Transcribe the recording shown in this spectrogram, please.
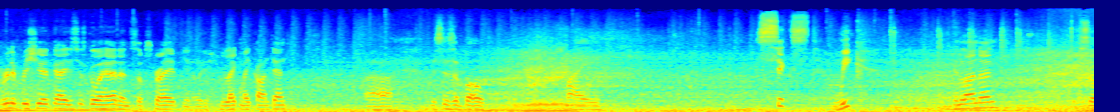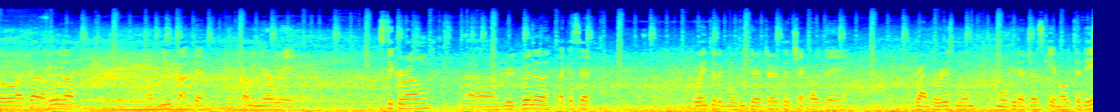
really appreciate guys. Just go ahead and subscribe you know if you like my content. Uh, this is about my sixth week in London. So I've got a whole lot of new content coming your way. Stick around. Uh, we're gonna like I said go into the movie theater to check out the Gran Turismo movie that just came out today.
